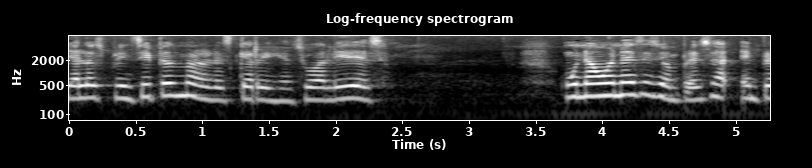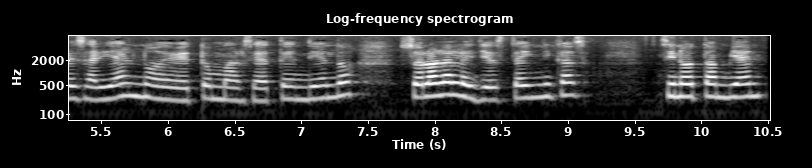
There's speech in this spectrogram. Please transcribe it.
y a los principios morales que rigen su validez. Una buena decisión empresarial no debe tomarse atendiendo solo a las leyes técnicas, sino también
